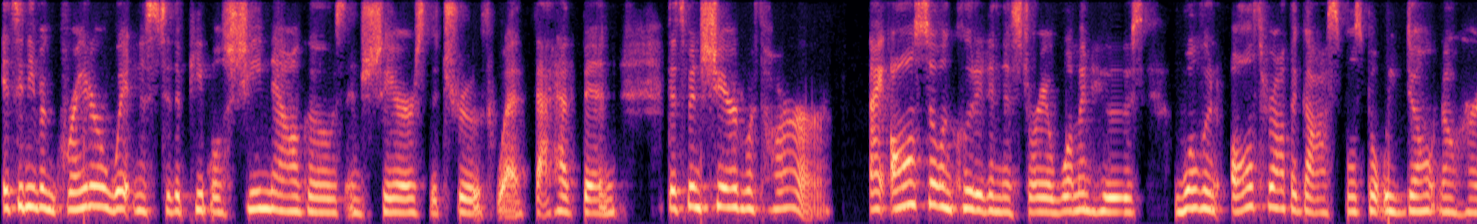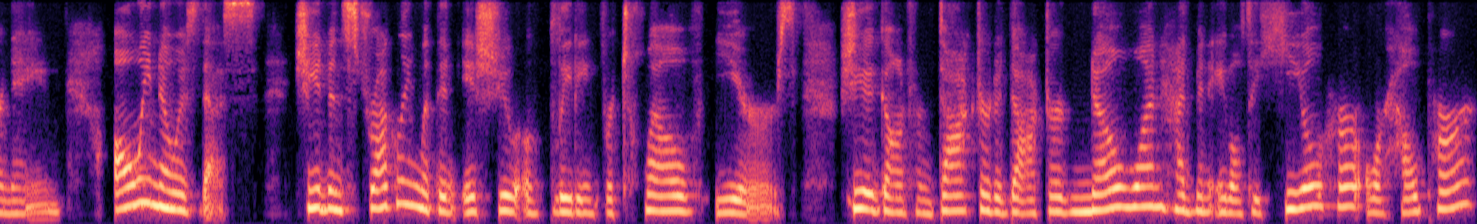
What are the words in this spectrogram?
it's an even greater witness to the people she now goes and shares the truth with that have been that's been shared with her. I also included in this story a woman who's woven all throughout the gospels, but we don't know her name. All we know is this she had been struggling with an issue of bleeding for 12 years. She had gone from doctor to doctor. No one had been able to heal her or help her.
